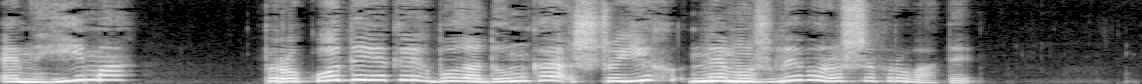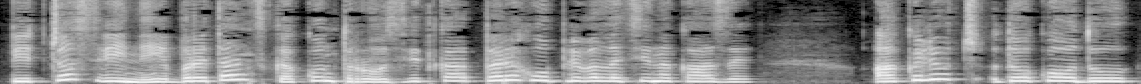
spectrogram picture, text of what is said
Енгіма, про коди яких була думка, що їх неможливо розшифрувати. Під час війни британська контррозвідка перехоплювала ці накази, а ключ до коду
